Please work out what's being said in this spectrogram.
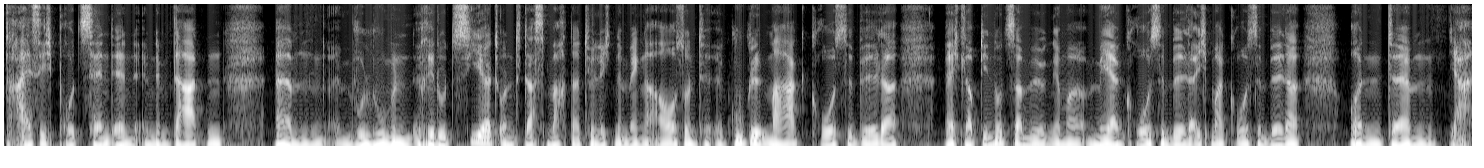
30 Prozent in, in dem Datenvolumen ähm, reduziert und das macht natürlich eine Menge aus und äh, Google mag große Bilder. Ich glaube, die Nutzer mögen immer mehr große Bilder. Ich mag große Bilder und ähm, ja,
